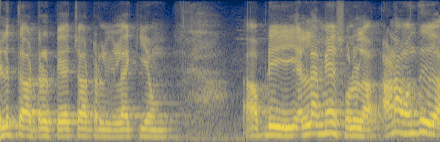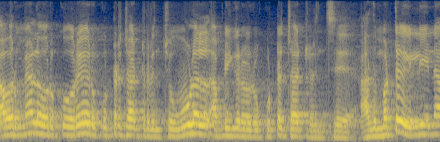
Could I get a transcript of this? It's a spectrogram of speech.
எழுத்தாற்றல் பேச்சாற்றல் இலக்கியம் அப்படி எல்லாமே சொல்லலாம். ஆனால் வந்து அவர் மேலே ஒரு ஒரே ஒரு குற்றச்சாட்டு இருந்துச்சு. ஊழல் அப்படிங்கிற ஒரு குற்றச்சாட்டு இருந்துச்சு. அது மட்டும் இல்லைன்னா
